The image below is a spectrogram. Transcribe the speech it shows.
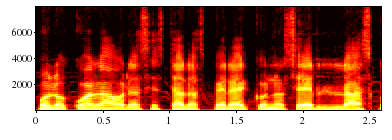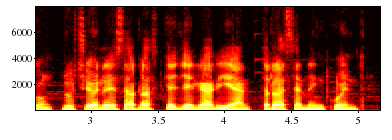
por lo cual ahora se está a la espera de conocer las conclusiones a las que llegarían tras el encuentro.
